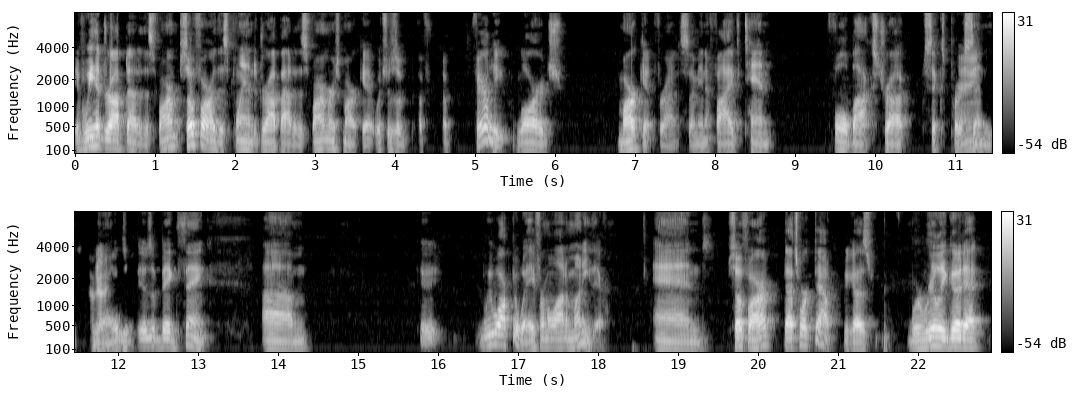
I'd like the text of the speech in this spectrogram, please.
If we had dropped out of this farm so far this plan to drop out of this farmers market which was a, a, a fairly large market for us i mean a five tent full box truck six person you Okay. know, it, was, it was a big thing. Um, it- we walked away from a lot of money there. And so far that's worked out because we're really good at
